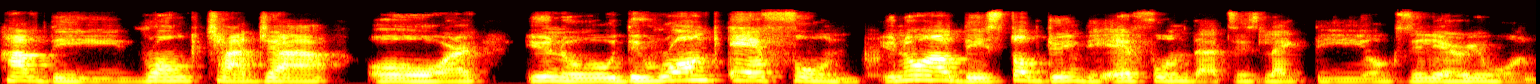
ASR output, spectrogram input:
have the wrong charger or you know the wrong earphone you know how they stop doing the earphone that is like the auxiliary one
